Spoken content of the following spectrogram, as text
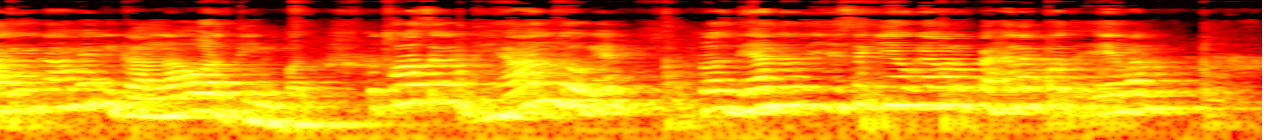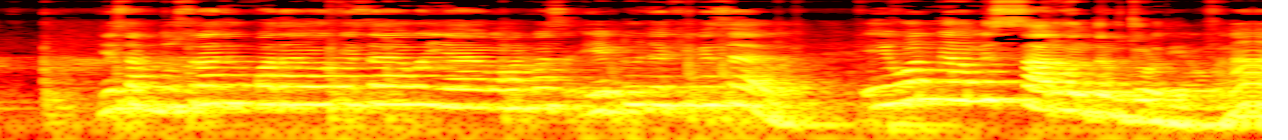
आगे का हमें निकालना और तीन पद। तो थोड़ा सा अगर ध्यान दोगे, थोड़ा सा ध्यान दोगे जैसे कि हो गया हमारा पहला पद ए वन ये सब दूसरा जो पद आया आएगा कैसा आएगा ये आएगा हमारे पास ए टू देखिए कैसा आएगा ए वन में हमने सार्वंतर को जोड़ दिया होगा ना?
